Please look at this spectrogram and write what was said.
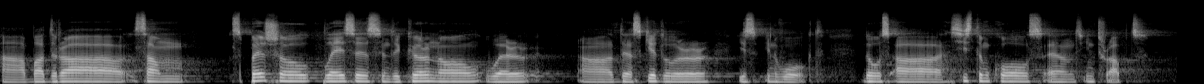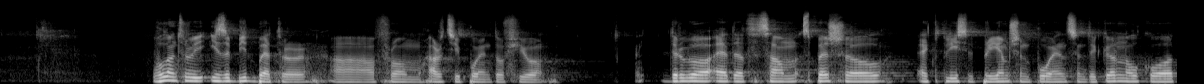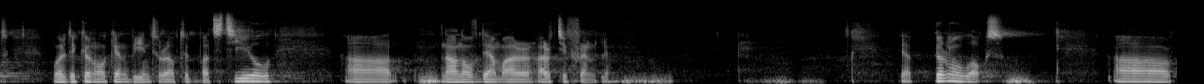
Uh, but there are some special places in the kernel where uh, the scheduler is invoked. Those are system calls and interrupts. Voluntary is a bit better uh, from RT point of view. There were added some special explicit preemption points in the kernel code where the kernel can be interrupted, but still none of them are RT friendly. Yeah, kernel locks. Uh,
